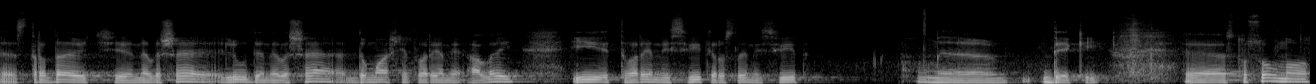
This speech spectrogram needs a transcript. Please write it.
е, страдають не лише люди, не лише домашні тварини, але й і тваринний світ, і рослинний світ е, дикий. Е, Стосовно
